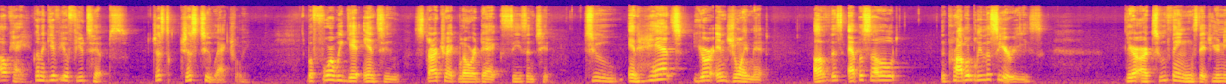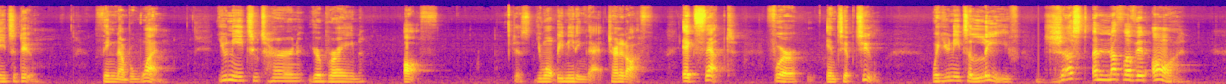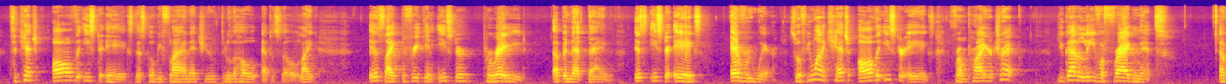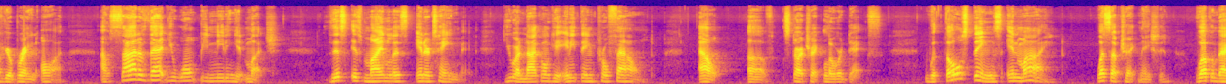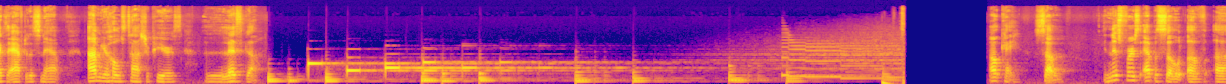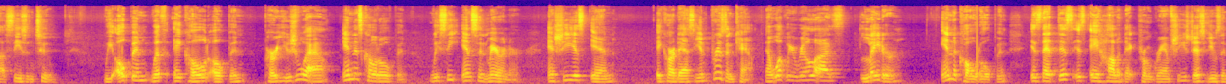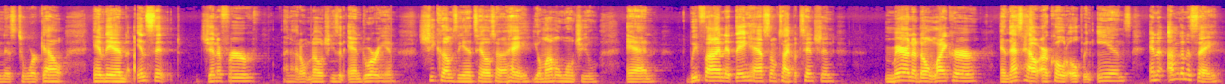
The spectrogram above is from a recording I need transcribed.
Okay, I'm gonna give you a few tips. Just just two actually. Before we get into Star Trek Lower Deck season 2. To enhance your enjoyment of this episode and probably the series, there are two things that you need to do. Thing number 1, you need to turn your brain off. Just you won't be needing that. Turn it off. Except for in tip 2, where you need to leave just enough of it on to catch all the Easter eggs that's gonna be flying at you through the whole episode. Like it's like the freaking Easter parade up in that thing. It's Easter eggs everywhere. So if you want to catch all the Easter eggs from prior Trek, you got to leave a fragment of your brain on. Outside of that, you won't be needing it much. This is mindless entertainment. You are not going to get anything profound out of Star Trek Lower Decks. With those things in mind, what's up, Trek Nation? Welcome back to After the Snap. I'm your host, Tasha Pierce. Let's go. Okay, so in this first episode of uh, season two, we open with a cold open, per usual. In this cold open, we see Ensign Mariner, and she is in a Cardassian prison camp. Now, what we realize later in the cold open is that this is a holodeck program. She's just using this to work out. And then Ensign Jennifer, and I don't know, she's an Andorian, she comes in and tells her, hey, your mama wants you. And we find that they have some type of tension. Mariner don't like her, and that's how our cold open ends. And I'm gonna say,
